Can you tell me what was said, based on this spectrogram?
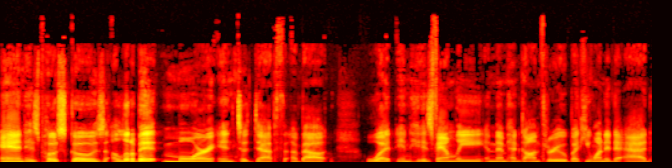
And his post goes a little bit more into depth about what in his family and them had gone through, but he wanted to add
